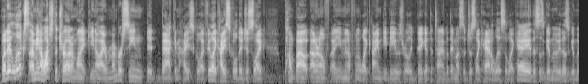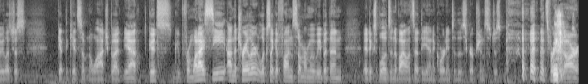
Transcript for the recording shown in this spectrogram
but it looks. I mean, I watched the trailer. I'm like, you know, I remember seeing it back in high school. I feel like high school they just like pump out. I don't know if I even know if like IMDb was really big at the time, but they must have just like had a list of like, hey, this is a good movie. This is a good movie. Let's just get the kids something to watch. But yeah, good. From what I see on the trailer, it looks like a fun summer movie. But then it explodes into violence at the end, according to the description. So Just it's rated R.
